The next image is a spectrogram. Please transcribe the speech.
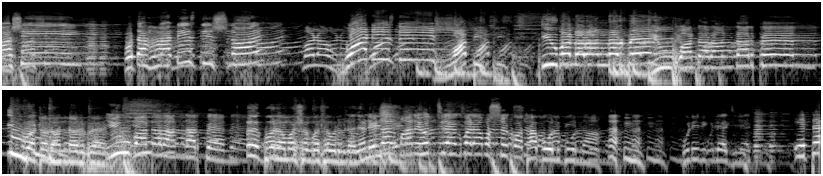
মাসি ওটা ইজ দিস নয় বলো what is this what is you butter underpant you butter under pan you butter underpant you butter under pan একবার আমার সঙ্গে কথা বলবি না জানিস? এটার মানে হচ্ছে একবার আমার সাথে কথা বলবি না। বুড়ির ইংরেজি। এটা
